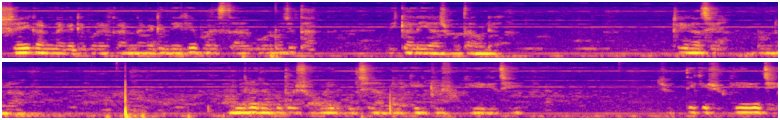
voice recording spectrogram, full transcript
সেই কান্নাকাটি পরে, কান্নাকাটি দেখে পরে স্যার বলল যে থাক, বিকালেই আসব তাহলে। ঠিক আছে, বন্ধুরা। বন্ধুরা, দেখো তো সবাই বলছে আমি নাকি একটু শুকিয়ে গেছি। সত্যি কি শুকিয়ে গেছি?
